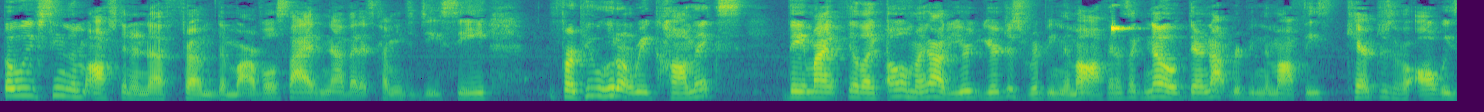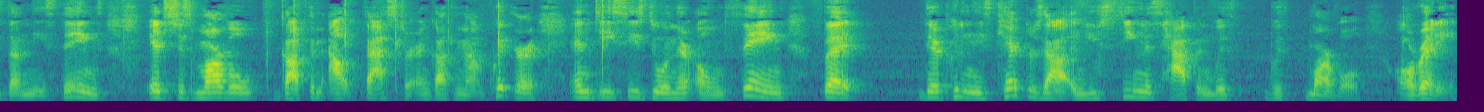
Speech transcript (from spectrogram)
but we've seen them often enough from the Marvel side. And now that it's coming to DC, for people who don't read comics, they might feel like, oh my god, you're you're just ripping them off. And it's like, no, they're not ripping them off. These characters have always done these things. It's just Marvel got them out faster and got them out quicker, and DC's doing their own thing, but they're putting these characters out, and you've seen this happen with with Marvel already.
